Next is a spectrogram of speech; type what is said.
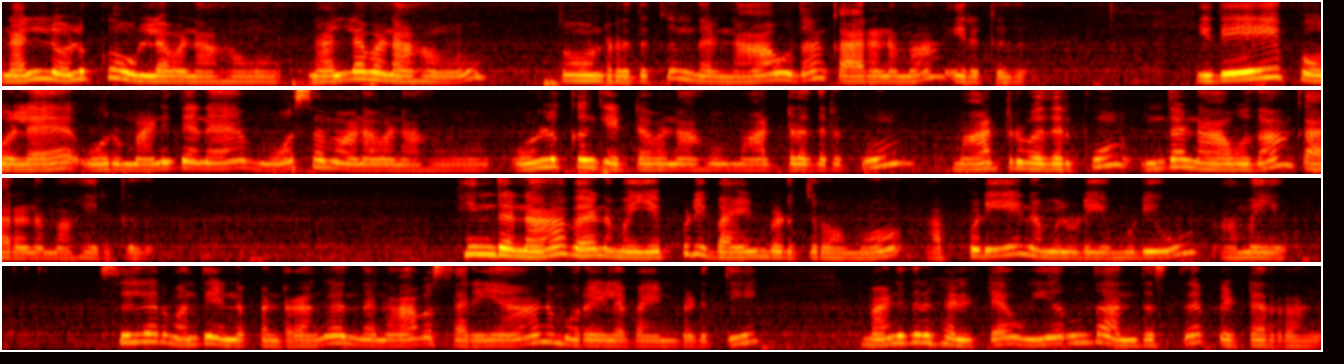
நல்லொழுக்கம் உள்ளவனாகவும் நல்லவனாகவும் தோன்றதுக்கு இந்த நாவு தான் காரணமாக இருக்குது. இதே போல ஒரு மனிதனை மோசமானவனாகவும் ஒழுக்கம் கெட்டவனாகவும் மாற்றுவதற்கும் மாற்றுவதற்கும் இந்த நாவு தான் காரணமாக இருக்குது. இந்த நாவை நம்ம எப்படி பயன்படுத்துகிறோமோ அப்படியே நம்மளுடைய முடிவும் அமையும். சிலர் வந்து என்ன பண்ணுறாங்க இந்த நாவை சரியான முறையில் பயன்படுத்தி மனிதர்கள்ட்ட உயர்ந்த அந்தஸ்தை பெற்றுறாங்க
